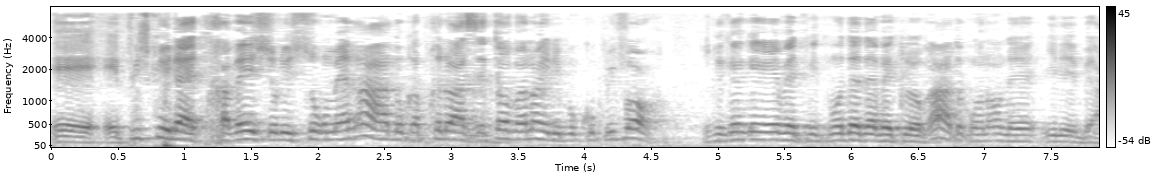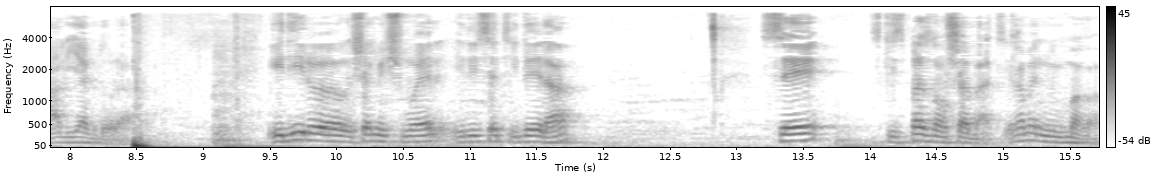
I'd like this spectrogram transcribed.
Et, puisqu'il a travaillé sur le sourmera, donc après le Asetov, maintenant il est beaucoup plus fort. Parce que quelqu'un qui va être mitmoded avec le rat, donc maintenant il est- Be'aliyak de. Il dit le Shem Ishmuel, il dit cette idée-là, c'est ce qui se passe dans le Shabbat. Il ramène une Gemara.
